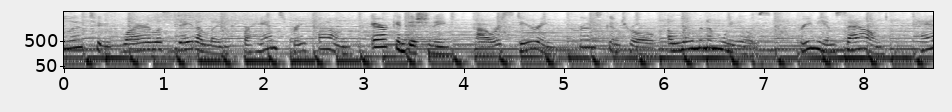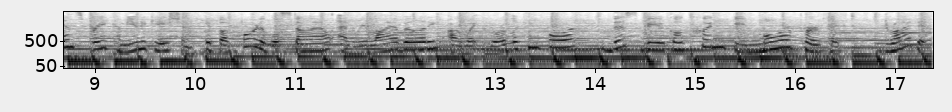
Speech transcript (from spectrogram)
Bluetooth wireless data link for hands-free phone, air conditioning, power steering, cruise control, aluminum wheels, premium sound, hands-free communication. If affordable style and reliability are what you're looking for, this vehicle couldn't be more perfect. Drive it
